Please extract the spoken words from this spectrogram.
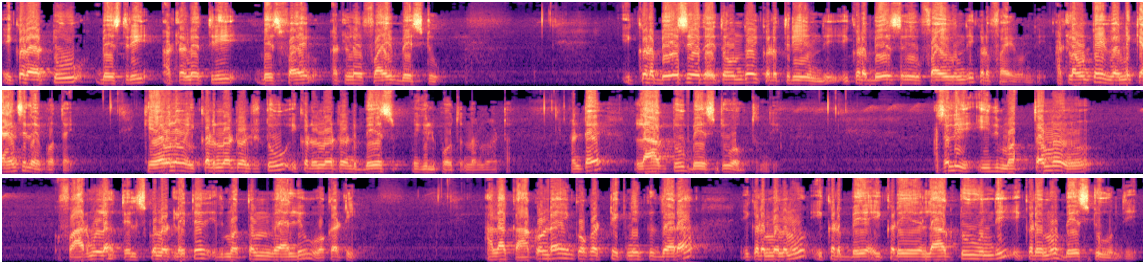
ఇక్కడ టూ బేస్ త్రీ అట్లనే త్రీ బేస్ ఫైవ్ అట్లనే ఫైవ్ బేస్ టూ ఇక్కడ బేస్ ఏదైతే ఉందో ఇక్కడ త్రీ ఉంది ఇక్కడ బేస్ ఫైవ్ ఉంది ఇక్కడ ఫైవ్ ఉంది. అట్లా ఉంటే ఇవన్నీ క్యాన్సిల్ అయిపోతాయి. కేవలం ఇక్కడ ఉన్నటువంటి టూ ఇక్కడ ఉన్నటువంటి బేస్ మిగిలిపోతుంది అనమాట అంటే లాగ్ టూ బేస్ టూ అవుతుంది. అసలు ఇది మొత్తము ఫార్ములా తెలుసుకున్నట్లయితే ఇది మొత్తం వాల్యూ ఒకటి. అలా కాకుండా ఇంకొక టెక్నిక్ ద్వారా ఇక్కడ మనము ఇక్కడ బే ఇక్కడ లాగ్ టూ ఉంది ఇక్కడేమో బేస్ టూ ఉంది.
